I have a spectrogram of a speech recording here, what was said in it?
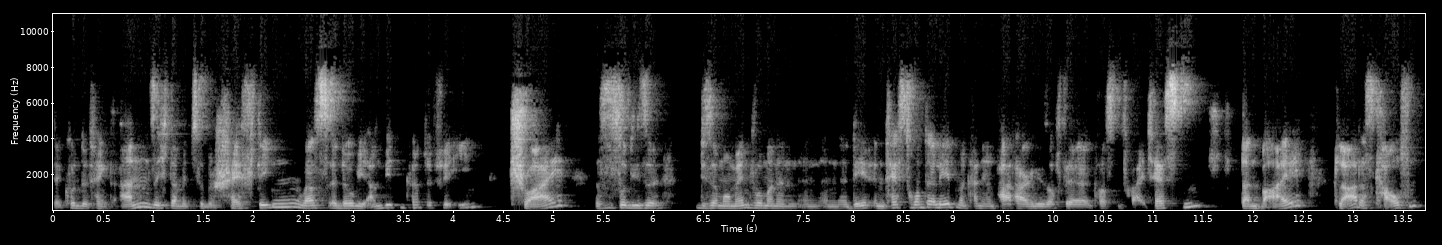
der Kunde fängt an, sich damit zu beschäftigen, was Adobe anbieten könnte für ihn. Try, das ist so diese, dieser Moment, wo man einen, einen, einen, Test runterlädt. Man kann ja ein paar Tage die Software kostenfrei testen. Dann Buy, klar, das Kaufen.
